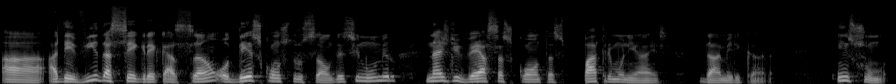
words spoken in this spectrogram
a, a devida segregação ou desconstrução desse número nas diversas contas patrimoniais da Americanas. Em suma,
